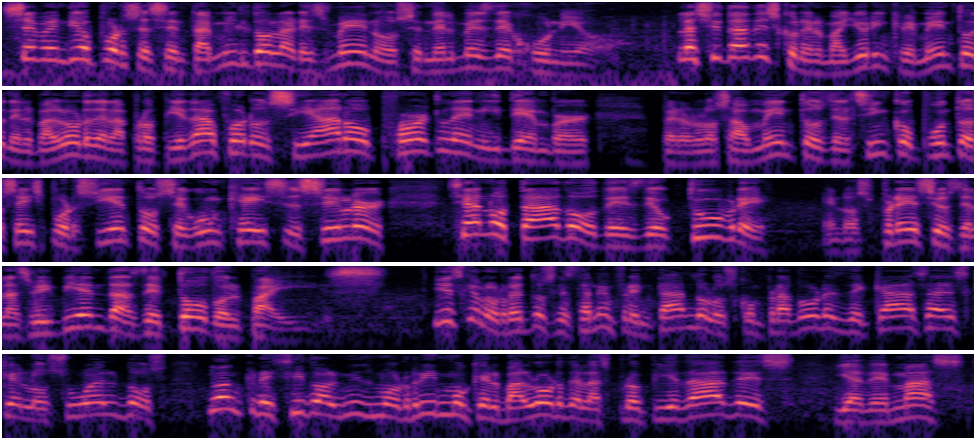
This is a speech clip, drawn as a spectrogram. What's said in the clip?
se vendió por 60 mil dólares menos en el mes de junio. Las ciudades con el mayor incremento en el valor de la propiedad fueron Seattle, Portland y Denver, pero los aumentos del 5.6% según Case Sealer se han notado desde octubre en los precios de las viviendas de todo el país. Y es que los retos que están enfrentando los compradores de casa es que los sueldos no han crecido al mismo ritmo que el valor de las propiedades y además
